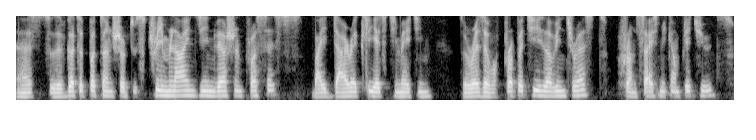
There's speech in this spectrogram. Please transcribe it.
Uh, so they've got the potential to streamline the inversion process by directly estimating the reservoir properties of interest from seismic amplitudes.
